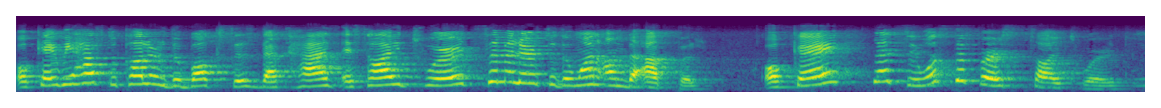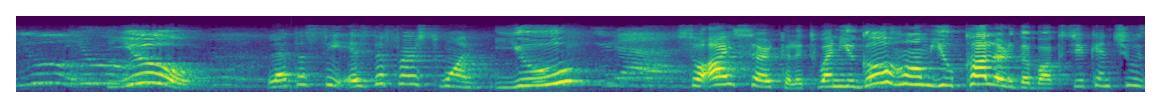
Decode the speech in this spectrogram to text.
Okay, we have to color the boxes that has a sight word similar to the one on the apple. Okay, let's see, what's the first sight word? You. You. Let us see, is the first one you? Yes. So I circle it. When you go home, you color the box. You can choose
